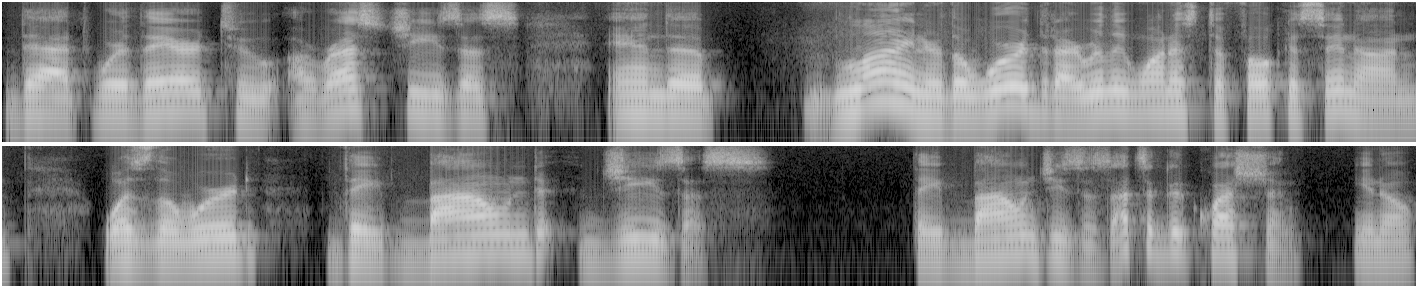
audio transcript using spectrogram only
that were there to arrest Jesus and the line or the word that I really want us to focus in on was the word they bound Jesus. They bound Jesus. That's a good question. You know,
